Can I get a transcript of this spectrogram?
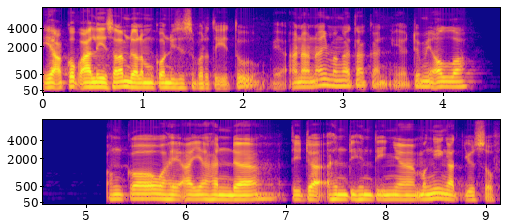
Yakub alaihissalam dalam kondisi seperti itu ya anak-anaknya mengatakan ya demi Allah engkau wahai ayahanda tidak henti-hentinya mengingat Yusuf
